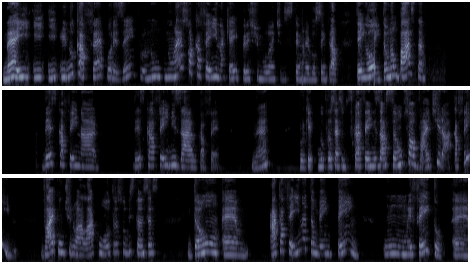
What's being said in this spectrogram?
né? E, e, e, no café, por exemplo, não, não é só a cafeína que é hiperestimulante do sistema nervoso central. Tem outra. Então não basta descafeinar, descafeinizar o café, né? Porque no processo de descafeinização só vai tirar a cafeína. Vai continuar lá com outras substâncias. Então, é, a cafeína também tem um efeito é,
